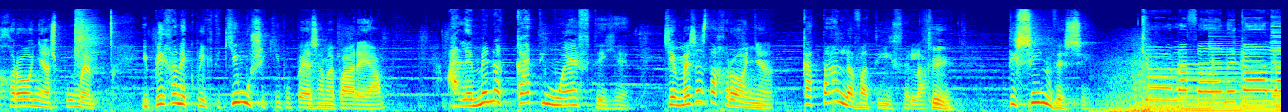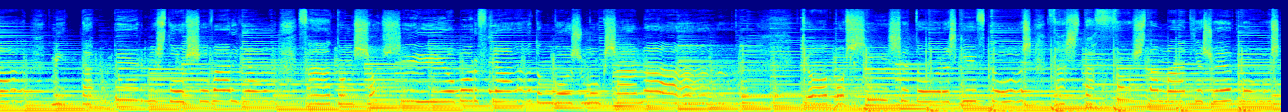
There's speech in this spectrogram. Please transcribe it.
χρόνια, ας πούμε, υπήρχαν εκπληκτική μουσική που παίζαμε παρέα, αλλά εμένα κάτι μου έφταιγε. Και μέσα στα χρόνια κατάλαβα τι ήθελα. Τι; Τη σύνδεση. Κι όλα θα είναι καλά, μην τα παίρνεις τόσο βαριά Θα τον σώσει η ομορφιά τον κόσμο ξανά. Κι όπως είσαι τώρα σκυφτός Θα σταθώ στα μάτια σου εμπρός.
